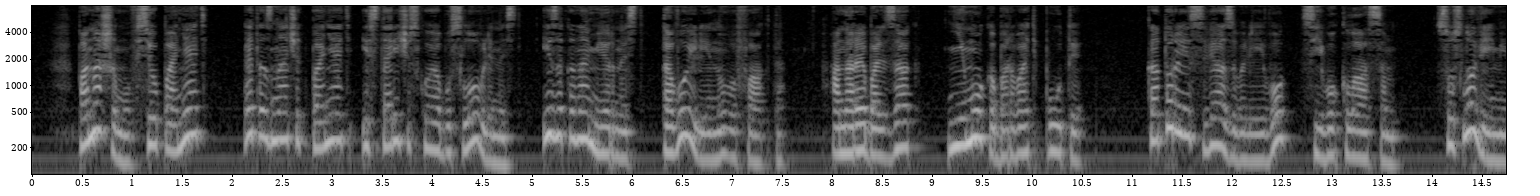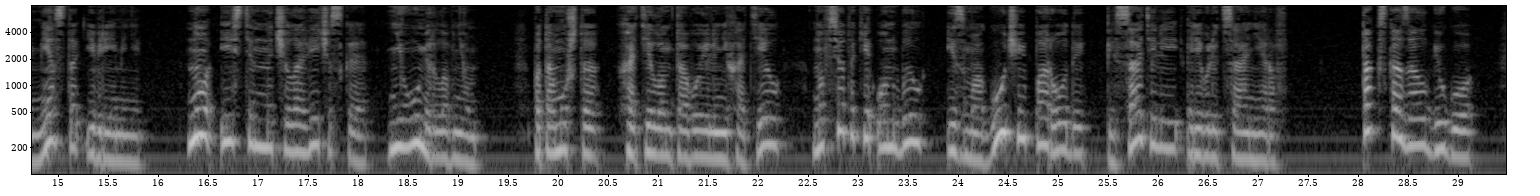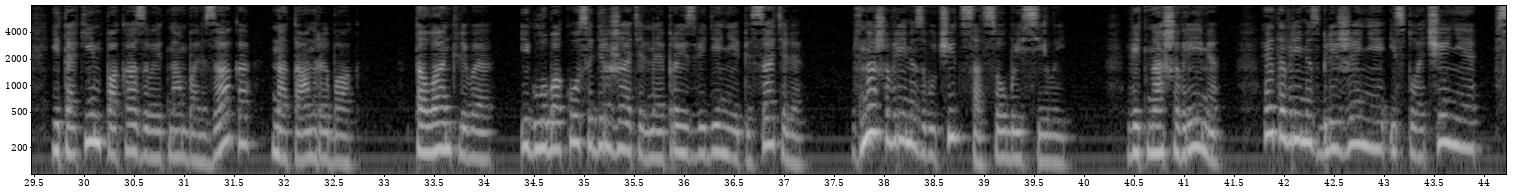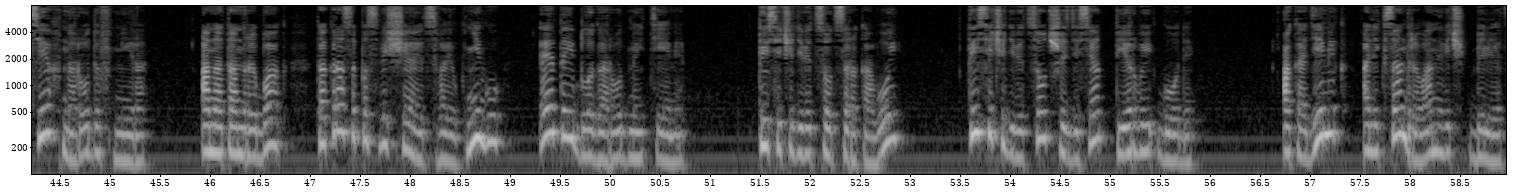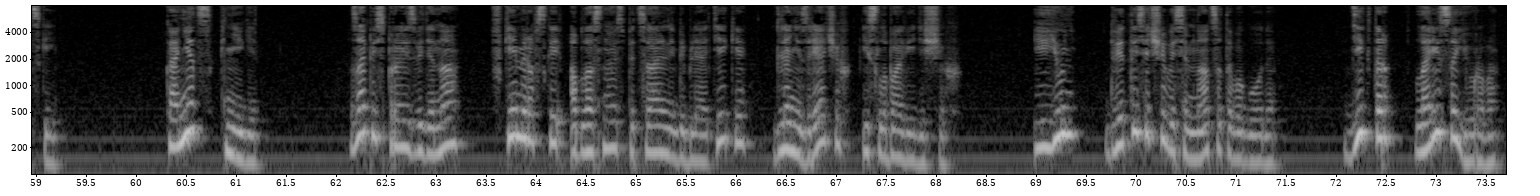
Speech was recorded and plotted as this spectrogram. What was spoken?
По-нашему, все понять — это значит понять историческую обусловленность и закономерность того или иного факта. Анаре Бальзак не мог оборвать путы, которые связывали его с его классом, с условиями места и времени. Но истинно человеческое не умерло в нем, потому что, хотел он того или не хотел, но все-таки он был из могучей породы писателей-революционеров. Так сказал Гюго, и таким показывает нам Бальзака Натан Рыбак. Талантливое и глубоко содержательное произведение писателя – в наше время звучит с особой силой. Ведь наше время — это время сближения и сплочения всех народов мира. А Натан Рыбак как раз и посвящает свою книгу этой благородной теме. 1940-1961 годы. Академик Александр Иванович Белецкий. Конец книги. Запись произведена в Кемеровской областной специальной библиотеке для незрячих и слабовидящих. Июнь 2018 года. Диктор Лариса Юрова.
